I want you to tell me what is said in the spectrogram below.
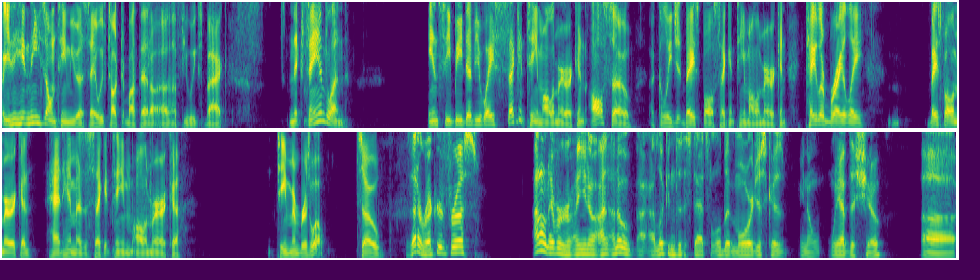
he- he's on Team USA. We've talked about that a, a few weeks back. Nick Sandlin, NCBWA second team All American, also a collegiate baseball second team All American. Taylor Braley, Baseball American, had him as a second team All America team member as well. So Is that a record for us? I don't ever, you know, I, I know I look into the stats a little bit more just because you know we have this show. Uh,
